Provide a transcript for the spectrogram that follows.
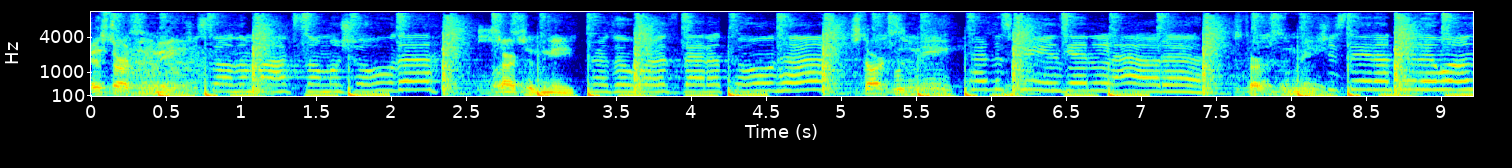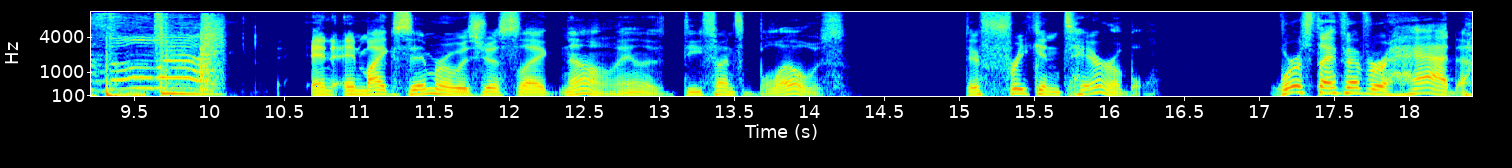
It starts with me. Starts with me. Starts with me. Starts with me. And and Mike Zimmer was just like, no, man, the defense blows. They're freaking terrible. Worst I've ever had.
